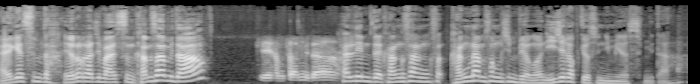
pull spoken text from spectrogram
알겠습니다. 여러 가지 말씀 감사합니다. 예, 감사합니다. 한림대 강상, 강남성심병원 이재갑 교수님이었습니다.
